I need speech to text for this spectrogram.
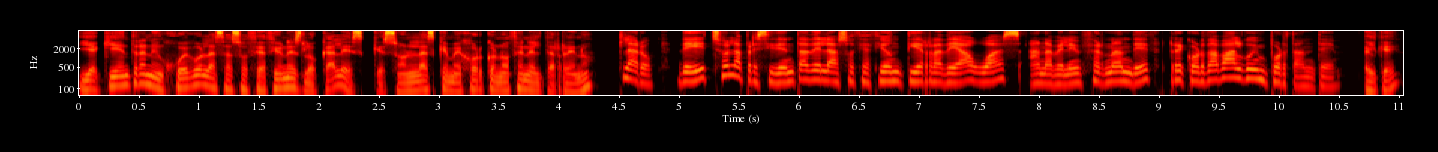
Y aquí entran en juego las asociaciones locales, que son las que mejor conocen el terreno. Claro. De hecho, la presidenta de la Asociación Tierra de Aguas, Ana Belén Fernández, recordaba algo importante. ¿El qué?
